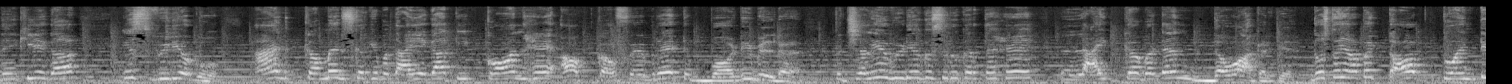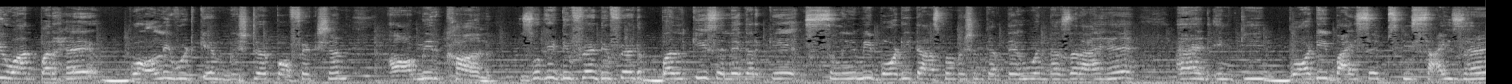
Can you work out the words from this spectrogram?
देखिएगा इस वीडियो को। एंड कमेंट्स करके बताइएगा कि कौन है आपका फेवरेट बॉडी बिल्डर तो चलिए वीडियो को शुरू करते हैं। लाइक का बटन दबा करके। दोस्तों, यहाँ पे टॉप 21 पर है बॉलीवुड के मिस्टर परफेक्शन आमिर खान, जो कि डिफरेंट डिफरेंट बल्कि से लेकर के स्लिमी बॉडी ट्रांसफॉर्मेशन करते हुए नज़र आए हैं एंड इनकी बॉडी बाइसेप्स की साइज़ है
